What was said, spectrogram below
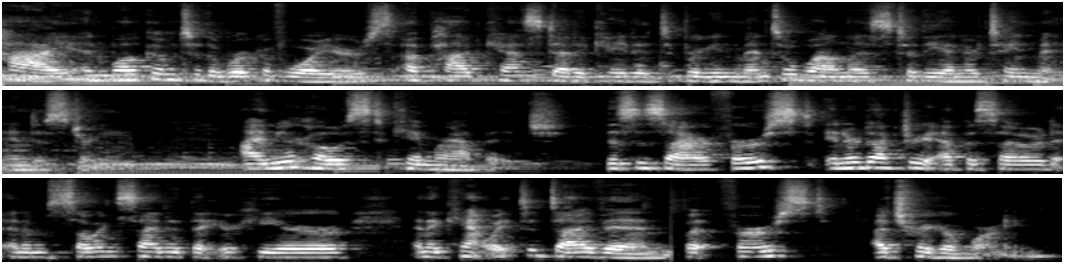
Hi, and welcome to The Work of Warriors, a podcast dedicated to bringing mental wellness to the entertainment industry. I'm your host, Kim Rapach. This is our first introductory episode, and I'm so excited that you're here, and I can't wait to dive in. But first, a trigger warning.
